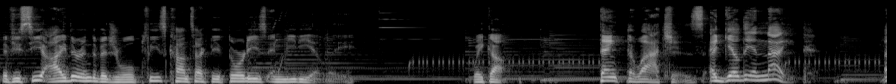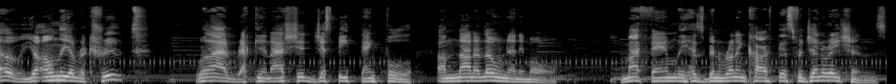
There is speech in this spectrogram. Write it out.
If you see either individual, please contact the authorities immediately. Wake up. Thank the Watchers. A Guildian Knight. Oh, you're only a recruit? Well, I reckon I should just be thankful I'm not alone anymore. My family has been running Karthas for generations,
